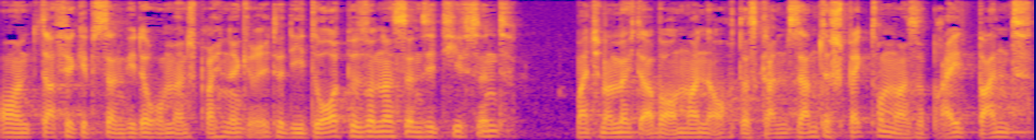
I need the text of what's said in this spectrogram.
Und dafür gibt es dann wiederum entsprechende Geräte, die dort besonders sensitiv sind. Manchmal möchte aber auch man auch das gesamte Spektrum, also Breitband,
